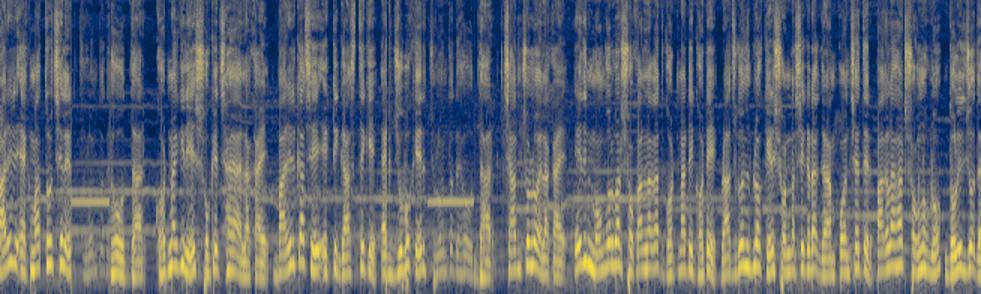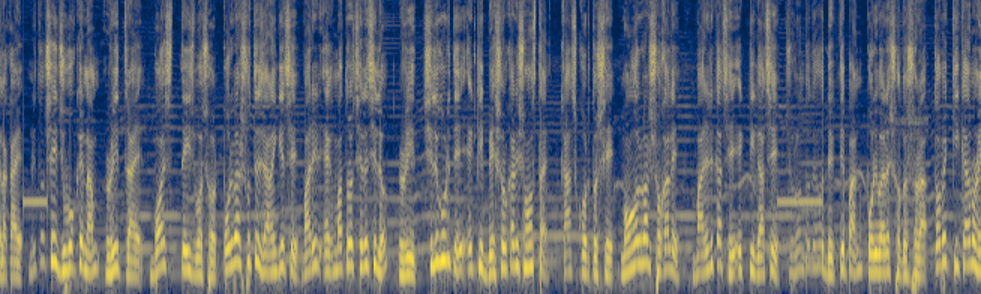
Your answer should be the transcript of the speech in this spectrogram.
বাড়ির একমাত্র ছেলের ঝুলন্ত দেহ উদ্ধার। ঘটনা ঘিরে শোকের ছায়া এলাকায়। বাড়ির কাছে একটি গাছ থেকে এক যুবকের ঝুলন্ত দেহ উদ্ধার। চাঞ্চল্য এলাকায়। এদিন মঙ্গলবার সকাল নাগাদ ঘটনাটি ঘটে রাজগঞ্জ ব্লকের সন্ন্যাসিকাটা গ্রাম পঞ্চায়েতের পাগলাহাট সংলগ্ন দলিলজোদ এলাকায়। মৃত সেই যুবকের নাম রিত রায়। বয়স তেইশ বছর। পরিবার সূত্রে জানা গিয়েছে, বাড়ির একমাত্র ছেলে ছিল রিত। শিলিগুড়িতে একটি বেসরকারি সংস্থায় কাজ করত সে। মঙ্গলবার সকালে বাড়ির কাছে একটি গাছে ঝুলন্ত দেহ দেখতে পান পরিবারের সদস্যরা। তবে কি কারণে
